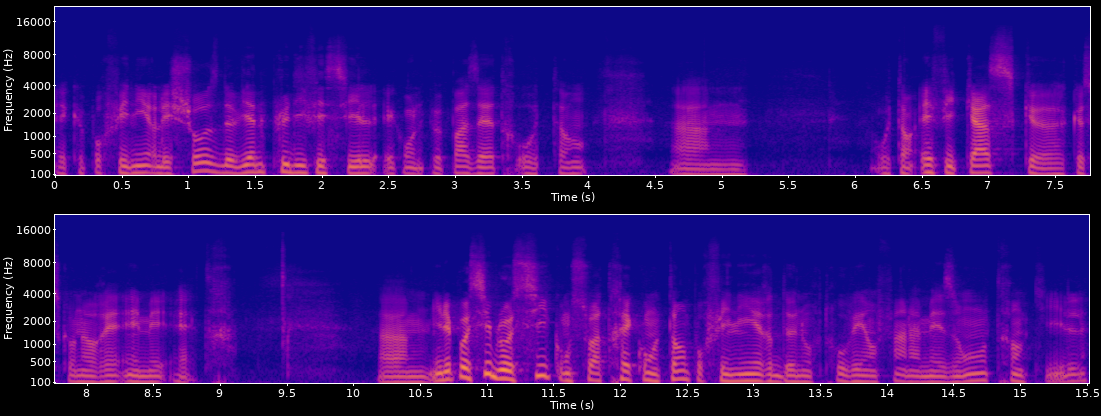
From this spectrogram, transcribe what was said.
et que pour finir, les choses deviennent plus difficiles et qu'on ne peut pas être autant, euh, autant efficace que, que ce qu'on aurait aimé être. Euh, il est possible aussi qu'on soit très content pour finir de nous retrouver enfin à la maison, tranquille,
